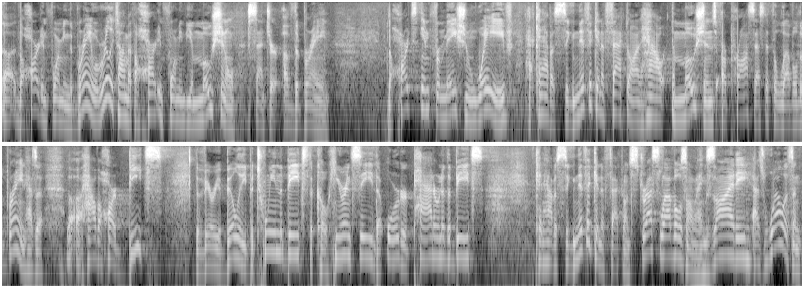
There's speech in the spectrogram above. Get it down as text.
uh, the heart informing the brain. We're really talking about the heart informing the emotional center of the brain the heart's information wave can have a significant effect on how emotions are processed at the level of the brain has a uh, how the heart beats the variability between the beats the coherency the ordered pattern of the beats can have a significant effect on stress levels, on anxiety, as well as on,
